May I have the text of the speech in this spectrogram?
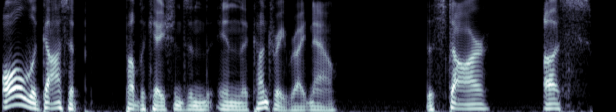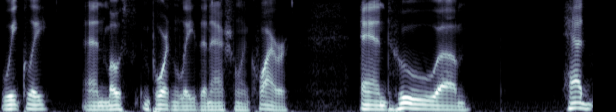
all the gossip publications in in the country right now, the Star, Us Weekly, and most importantly the National Enquirer, and who um, had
